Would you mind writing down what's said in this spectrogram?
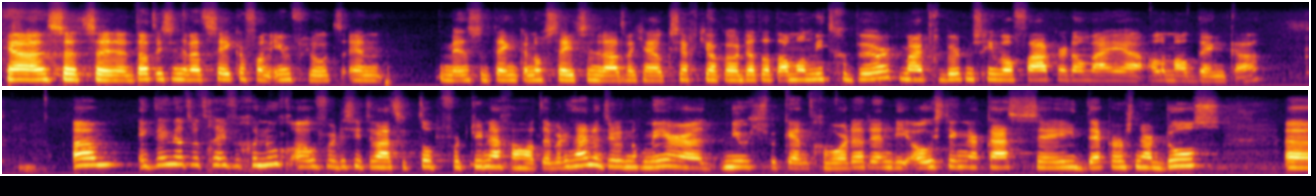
dus het, dat is inderdaad zeker van invloed. En mensen denken nog steeds inderdaad, wat jij ook zegt, Jacco, dat dat allemaal niet gebeurt. Maar het gebeurt misschien wel vaker dan wij allemaal denken. Um, ik denk dat we het even genoeg over de situatie Top Fortuna gehad hebben. Er zijn natuurlijk nog meer nieuwtjes bekend geworden. Randy Oosting naar KCC, Dekkers naar DOS. Uh,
